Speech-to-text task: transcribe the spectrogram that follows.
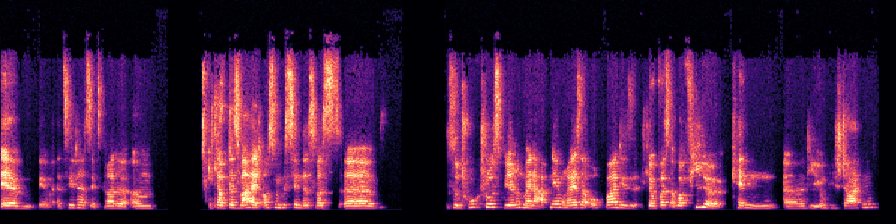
ähm, erzählt hast jetzt gerade, ähm, ich glaube, das war halt auch so ein bisschen das, was, äh, so ein Trugschluss während meiner Abnehmreise auch war, diese, ich glaube, was aber viele kennen, äh, die irgendwie starten,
